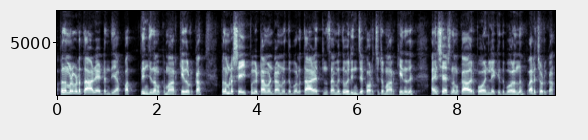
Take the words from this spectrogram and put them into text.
അപ്പോൾ നമ്മളിവിടെ താഴെയായിട്ട് എന്ത് ചെയ്യുക പത്ത് ഇഞ്ച് നമുക്ക് മാർക്ക് ചെയ്ത് കൊടുക്കാം. അപ്പോൾ നമ്മുടെ ഷേപ്പ് കിട്ടാൻ വേണ്ടിയിട്ട് നമ്മൾ ഇതുപോലെ താഴെ എത്തുന്ന സമയത്ത് ഒരു ഇഞ്ച് കുറച്ചിട്ട് മാർക്ക് ചെയ്യുന്നത്. അതിന് ശേഷം നമുക്ക് ആ ഒരു പോയിന്റിലേക്ക് ഇതുപോലെ ഒന്ന് വരച്ചു കൊടുക്കാം.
